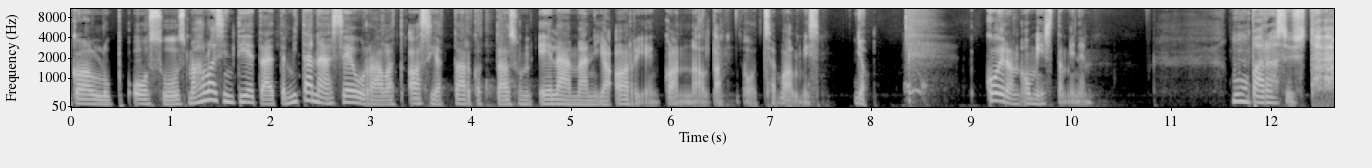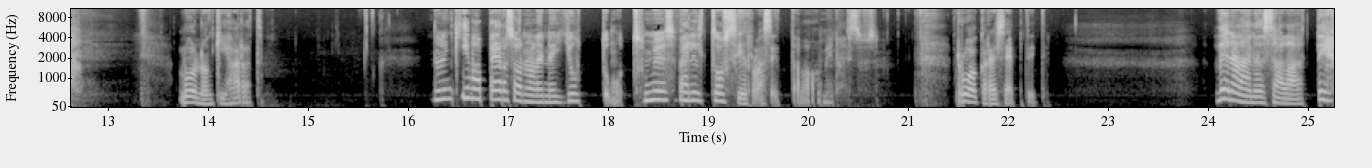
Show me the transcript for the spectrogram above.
Gallup-osuus. Mä haluaisin tietää, että mitä nämä seuraavat asiat tarkoittaa sun elämän ja arjen kannalta. Oot sä valmis? Joo. Koiran omistaminen. Mun paras ystävä. Luonnon kiharat. No niin kiva persoonallinen juttu, mutta myös välillä tosi rasittava ominaisuus. Ruokareseptit. Venäläinen salaatti.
